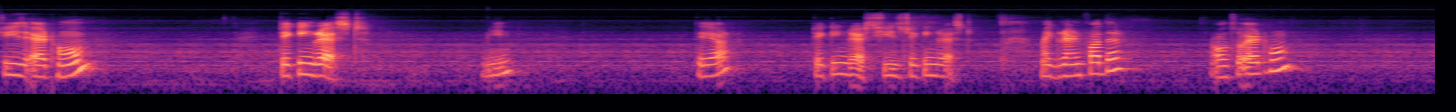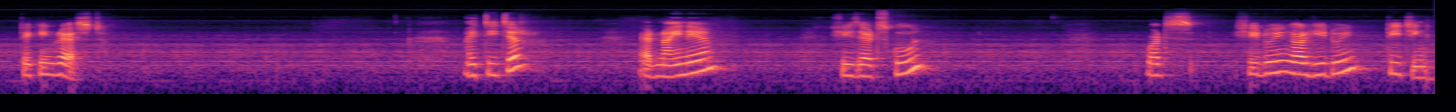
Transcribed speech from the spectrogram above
she is at home taking rest. Mean they are taking rest. She is taking rest. My grandfather also at home taking rest. My teacher at 9 a.m she is at school. What's she doing or he doing? Teaching.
